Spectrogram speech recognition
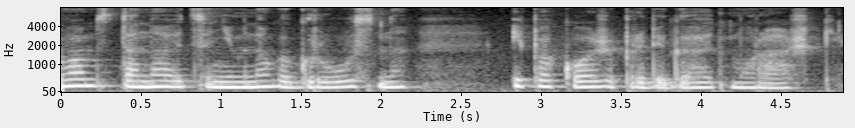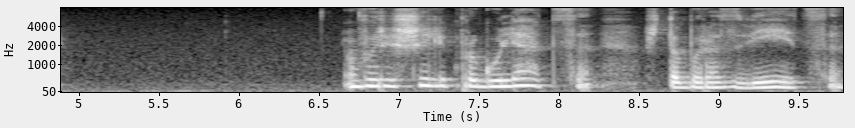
вам становится немного грустно, и по коже пробегают мурашки. Вы решили прогуляться, чтобы развеяться,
